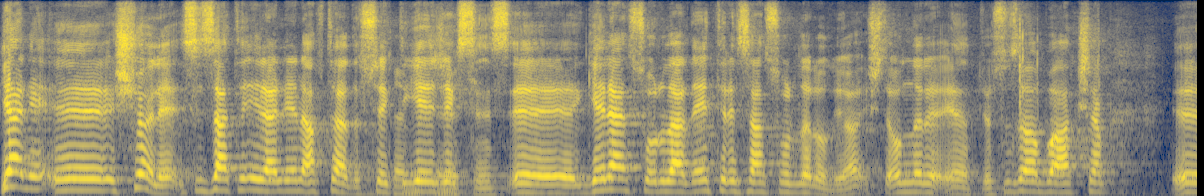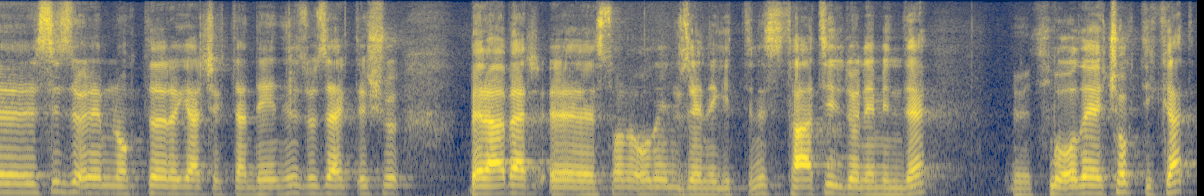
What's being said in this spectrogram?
Yani e, şöyle siz zaten ilerleyen haftalarda sürekli Tabii, geleceksiniz. E, gelen sorularda enteresan sorular oluyor. İşte onları yanıtlıyorsunuz ama bu akşam e, siz de önemli noktalara gerçekten değindiniz. Özellikle şu beraber e, sonra olayın üzerine gittiniz. Tatil döneminde Evet. bu olaya çok dikkat.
